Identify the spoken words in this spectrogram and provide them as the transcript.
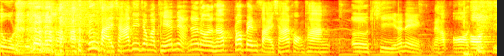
ตู้เลยนะ ซึ่งสายชาร์จที่จะมาเทสเนี่ยแน่นอนครับ ก็เป็นสายชาร์จของทางเออคีนั่นเองนะครับออออคี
